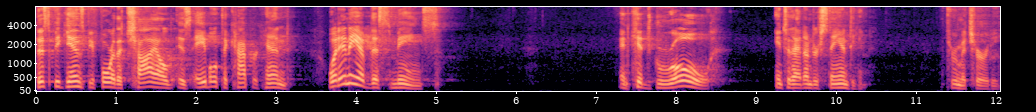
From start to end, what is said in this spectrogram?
this begins before the child is able to comprehend what any of this means. And kids grow into that understanding through maturity.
